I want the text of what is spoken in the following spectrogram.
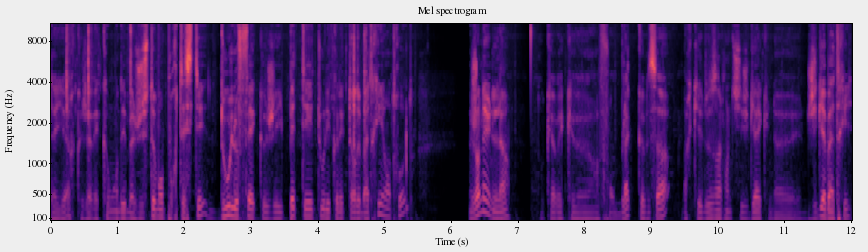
d'ailleurs, que j'avais commandé bah, justement pour tester, d'où le fait que j'ai pété tous les connecteurs de batterie, entre autres. J'en ai une là, donc avec un fond black comme ça, marqué 256 Go avec une, une giga batterie.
